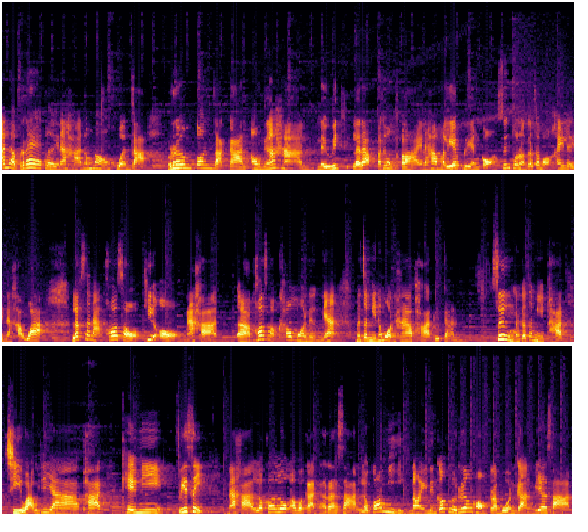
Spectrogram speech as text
อันดับแรกเลยนะคะ น้องๆควรจะเริ่มต้นจากการเอาเนื้อหาในวิทย์ระดับประถมปลายนะคะมาเรียบเรียงก่อน ซึ่งคุณนนก็จะบอกให้เลยนะคะว่า ลักษณะข้อสอบที่ออกนะคะข้อสอบเข้าม .1 เนี่ยมันจะมีทั้งหมด 5 พาร์ทด้วยกัน ซึ่งมันก็จะมีพาร์ทชีววิทยาพาร์ทเคมี ฟิสิกส์ นะคะ แล้วก็โลกอวกาศดาราศาสตร์ แล้วก็มีอีกหน่อยนึงก็คือเรื่องของกระบวนการวิทยาศาสตร์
